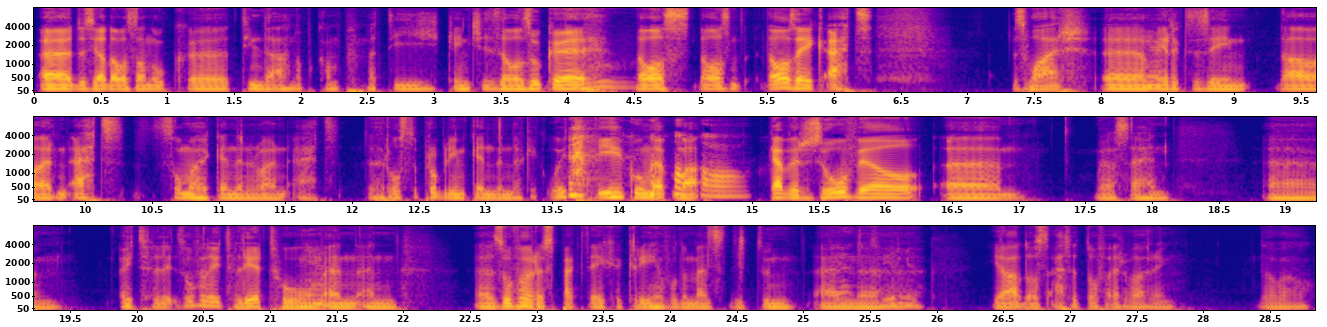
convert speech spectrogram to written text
Eh, dus ja, dat was dan ook eh, tien dagen op kamp met die kindjes. Dat was ook... dat, was, dat, was, dat was eigenlijk echt zwaar, om Ja. eerlijk te zijn. Dat waren echt... Sommige kinderen waren echt de grootste probleemkinderen dat ik ooit tegengekomen heb. Maar Oh. ik heb er zoveel... ehm hoe moet ik dat zeggen? ehm uitgele- zoveel uit geleerd gewoon. Ja. En, en eh, zoveel respect eigenlijk gekregen voor de mensen die het doen. En, ja, eh, tuurlijk. ja, dat was echt een toffe ervaring. Dat wel.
